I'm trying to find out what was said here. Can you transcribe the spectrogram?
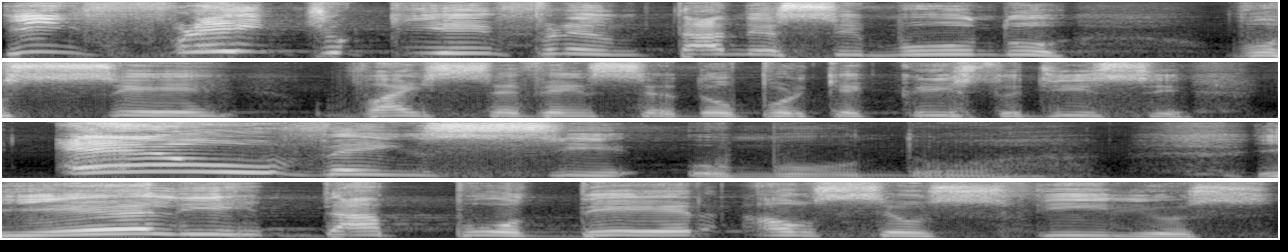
enfrente o que enfrentar nesse mundo, você vai ser vencedor, porque Cristo disse: Eu venci o mundo. E Ele dá poder aos seus filhos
